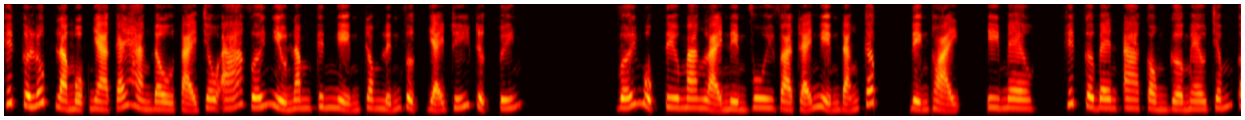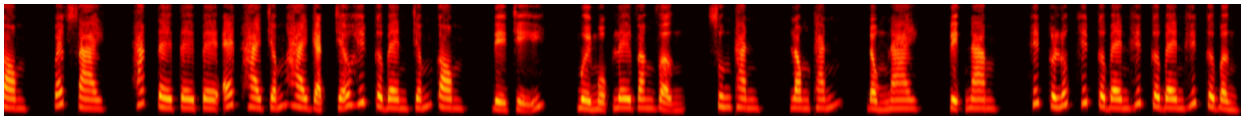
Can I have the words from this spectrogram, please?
Hitclub là một nhà cái hàng đầu tại châu Á với nhiều năm kinh nghiệm trong lĩnh vực giải trí trực tuyến. Với mục tiêu mang lại niềm vui và trải nghiệm đẳng cấp, điện thoại, email, hitkerben.gmail com website https 2 2 gạch chéo hitkerben com địa chỉ 11 Lê Văn Vận, Xuân Thanh, Long Khánh, Đồng Nai, Việt Nam, Hitclub Hitkerben Hitkerben Hitkerbần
